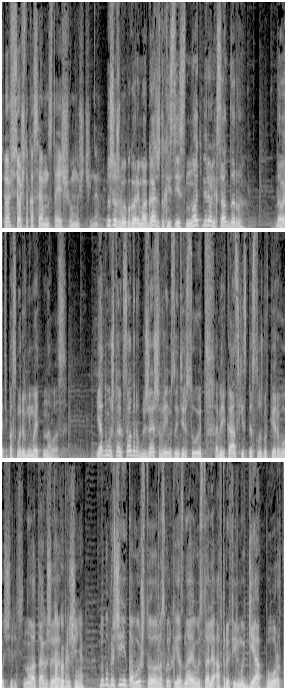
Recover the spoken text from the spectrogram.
все, все, что касаемо настоящего мужчины. Ну что ж, мы поговорим о гаджетах, естественно. Ну а теперь, Александр, давайте посмотрим внимательно на вас. Я думаю, что Александр в ближайшее время заинтересует американские спецслужбы в первую очередь. Ну, а также... По какой причине? Ну, по причине того, что, насколько я знаю, вы стали автором фильма «Геопорт»,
